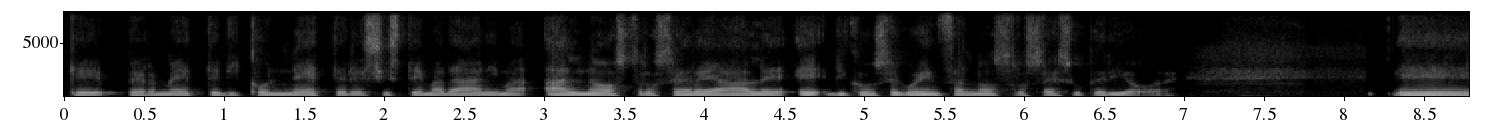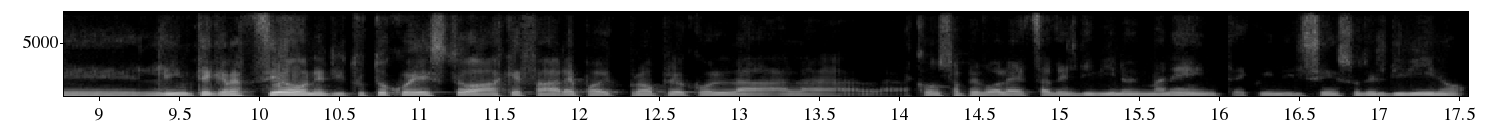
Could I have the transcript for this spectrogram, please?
che permette di connettere il sistema d'anima al nostro sé reale e di conseguenza al nostro sé superiore. E l'integrazione di tutto questo ha a che fare poi proprio con la, la, la, consapevolezza del divino immanente, quindi il senso del divino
